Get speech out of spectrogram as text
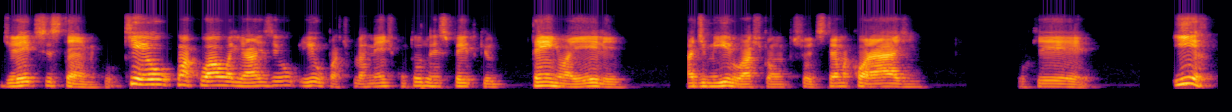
direito sistêmico, que eu, com a qual, aliás, eu, eu particularmente, com todo o respeito que eu tenho a ele, admiro, acho que é uma pessoa de extrema coragem, porque ir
